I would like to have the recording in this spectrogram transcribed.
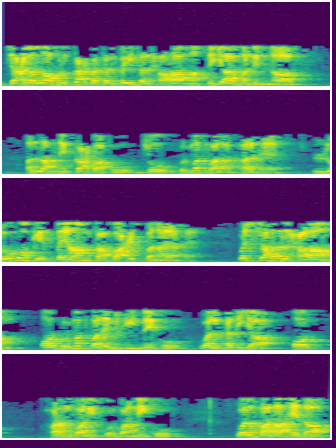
جعل اللہ الكعبة البیت الحرام قیاما للناس۔ اللہ نے کعبہ کو جو حرمت والا گھر ہے، لوگوں کے قیام کا باعث بنایا ہے۔ وہ شہر الحرام، اور حرمت والے مہینے کو والہدیہ اور حرم والی قربانی کو۔ والقلائدہ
